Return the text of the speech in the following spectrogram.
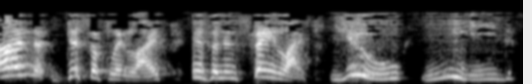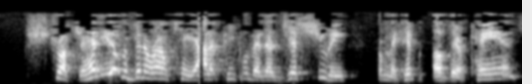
undisciplined life is an insane life. You need structure. Have you ever been around chaotic people that are just shooting from the hip of their pants?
